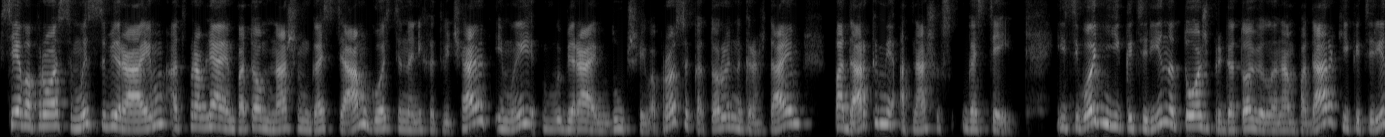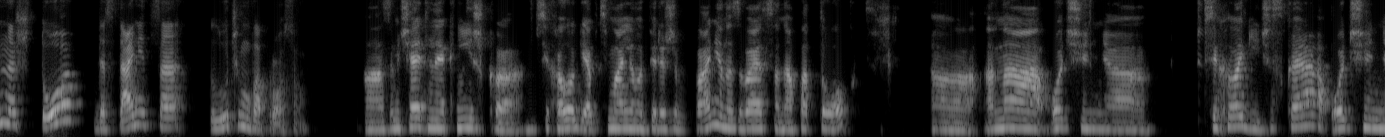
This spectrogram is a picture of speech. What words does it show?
Все вопросы мы собираем, отправляем потом нашим гостям, гости на них отвечают, и мы выбираем лучшие вопросы, которые награждаем подарками от наших гостей. И сегодня Екатерина тоже приготовила нам подарок. Екатерина, что достанется лучшему вопросу? А, замечательная книжка «Психология оптимального переживания», называется она «Поток». А, она очень а, психологическая, очень,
